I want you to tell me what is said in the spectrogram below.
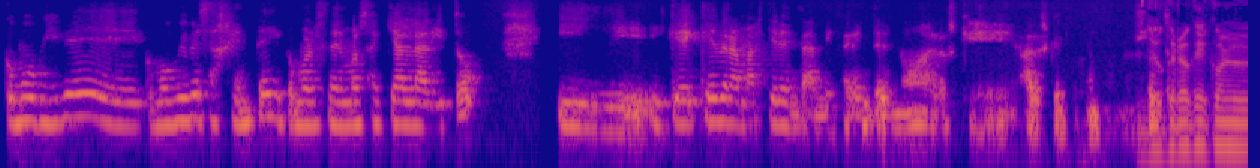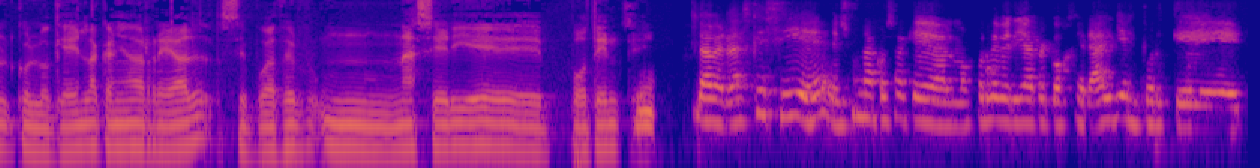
cómo vive, cómo vive esa gente y cómo los tenemos aquí al ladito y, y qué, qué dramas tienen tan diferentes ¿no? a los que a los que tenemos. Yo creo que con, con lo que hay en la Cañada Real se puede hacer un- una serie potente. La verdad es que sí, ¿eh? es una cosa que a lo mejor debería recoger alguien porque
